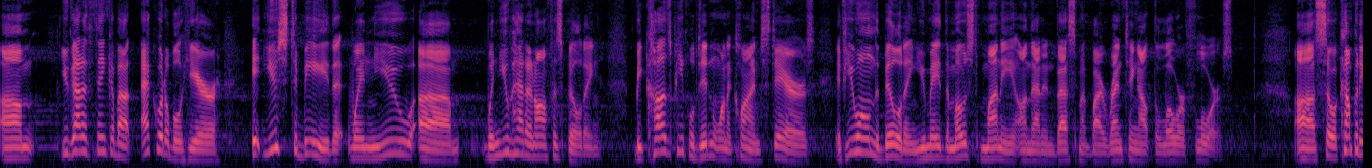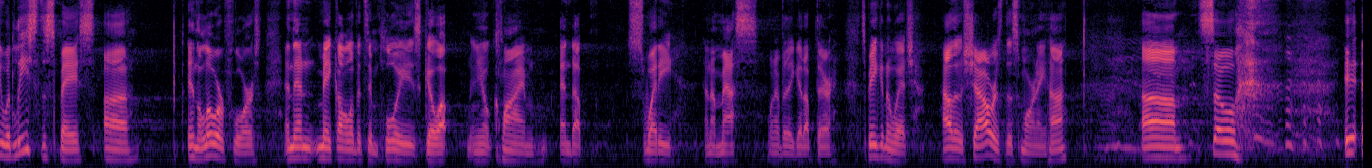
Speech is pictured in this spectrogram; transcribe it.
Um, you got to think about equitable here. It used to be that when you um, when you had an office building, because people didn't want to climb stairs, if you owned the building, you made the most money on that investment by renting out the lower floors. Uh, so a company would lease the space, uh, in the lower floors and then make all of its employees go up, you know, climb, end up sweaty and a mess whenever they get up there. Speaking of which, how those showers this morning, huh? Um, so it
